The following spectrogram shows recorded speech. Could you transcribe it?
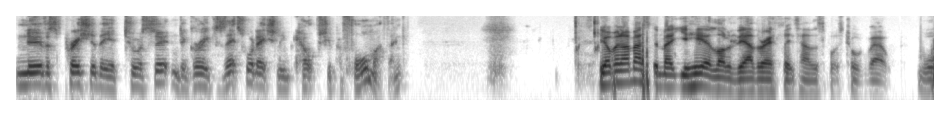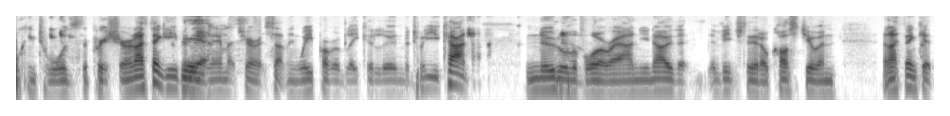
nervous pressure there to a certain degree because that's what actually helps you perform. I think. Yeah, I mean, I must admit, you hear a lot of the other athletes in other sports talk about walking towards the pressure, and I think even yeah. as an amateur, it's something we probably could learn between. You can't noodle the ball around. You know that eventually that'll cost you, and and I think at,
